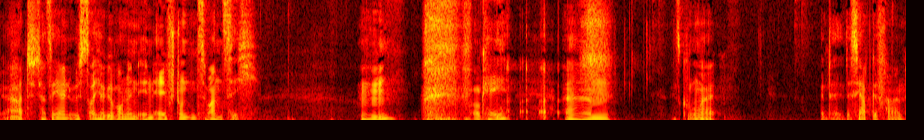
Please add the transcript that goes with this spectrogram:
Ja. Hat tatsächlich ein Österreicher gewonnen in 11 Stunden 20. Mhm. Okay. ähm, jetzt gucken wir mal. Das ist ja abgefahren.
